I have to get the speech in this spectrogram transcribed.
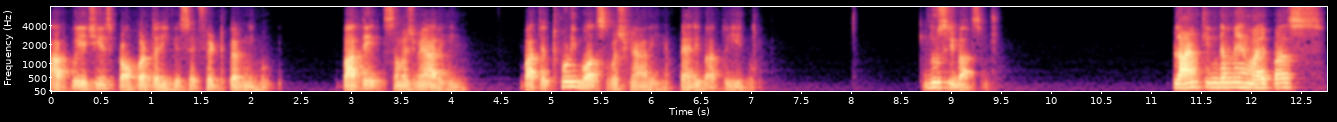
आपको ये चीज़ प्रॉपर तरीके से फिट करनी होगी। बातें समझ में आ रही हैं। बातें थोड़ी बहुत समझ में आ रही हैं। पहली बात तो ये होगी। दूसरी बात समझो। प्लांट किंगडम में हमारे पास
